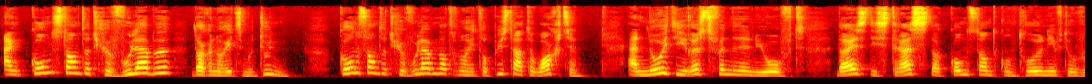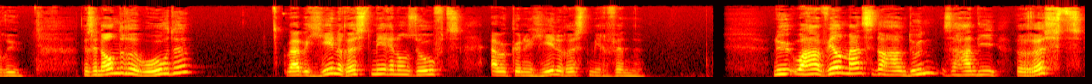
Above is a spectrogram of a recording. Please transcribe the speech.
en constant het gevoel hebben dat je nog iets moet doen. Constant het gevoel hebben dat er nog iets op u staat te wachten. En nooit die rust vinden in je hoofd. Dat is die stress dat constant controle heeft over u. Dus in andere woorden, we hebben geen rust meer in ons hoofd en we kunnen geen rust meer vinden. Nu, wat gaan veel mensen dan gaan doen? Ze gaan die rust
